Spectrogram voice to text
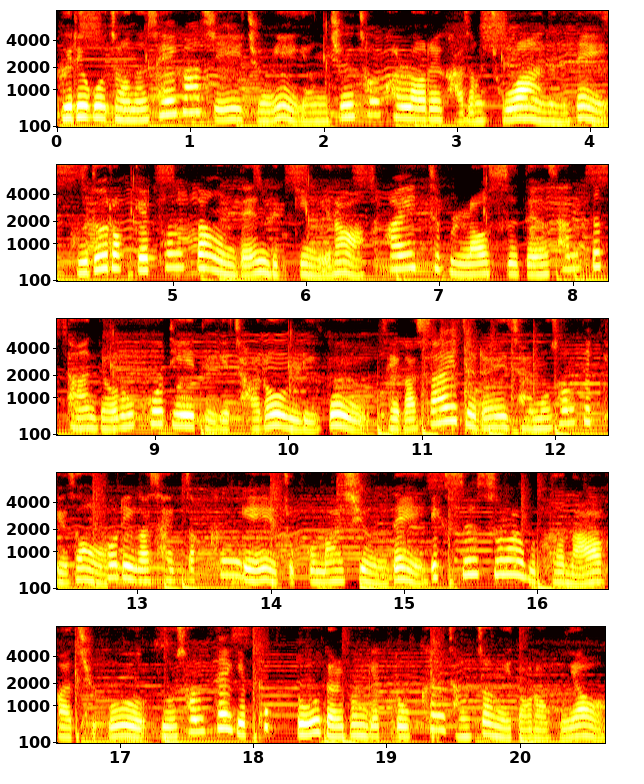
그리고 저는 세 가지 중에 연중청 컬러를 가장 좋아하는데 부드럽게 톤 다운된 느낌이라 화이트 블라우스 등 산뜻한 여름 코디에 되게 잘 어울리고 제가 사이즈를 잘못 선택해서 허리가 살짝 큰 게 조금 아쉬운데 엑스 스몰부터 나와가지고 이 선택의 폭도 넓은 게 또 큰 장점이더라고요.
